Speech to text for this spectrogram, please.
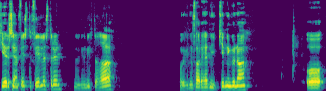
Hér er síðan fyrstu fyrirlesturinn. Við getum ítt á það. Og við getum farið hérna í kynninguna. Og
